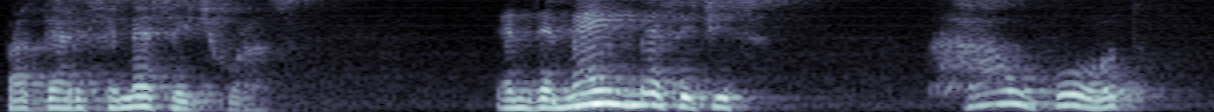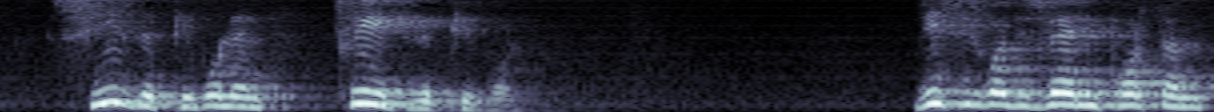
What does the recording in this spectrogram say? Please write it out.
but there is a message for us. And the main message is how God sees the people and treats the people. This is what is very important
